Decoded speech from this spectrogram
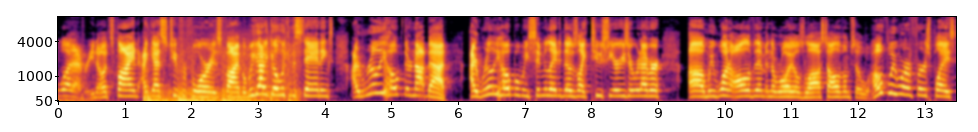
whatever. You know, it's fine. I guess two for four is fine, but we got to go look at the standings. I really hope they're not bad. I really hope when we simulated those like two series or whatever, um, we won all of them and the Royals lost all of them. So hopefully we're in first place.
